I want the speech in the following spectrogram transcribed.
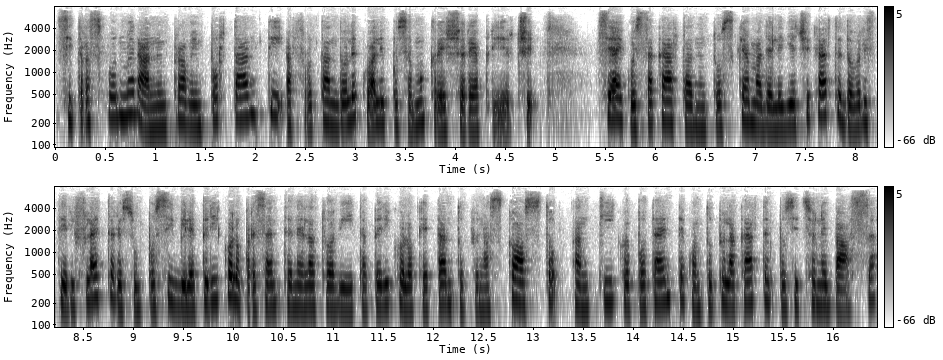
si trasformeranno in prove importanti affrontando le quali possiamo crescere e aprirci. Se hai questa carta nel tuo schema delle 10 carte dovresti riflettere su un possibile pericolo presente nella tua vita, pericolo che è tanto più nascosto, antico e potente quanto più la carta è in posizione bassa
